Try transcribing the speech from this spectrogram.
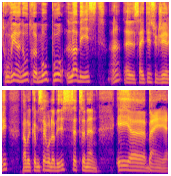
trouver un autre mot pour lobbyiste? Hein? Euh, ça a été suggéré par le commissaire au lobbyiste cette semaine. Et ben,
